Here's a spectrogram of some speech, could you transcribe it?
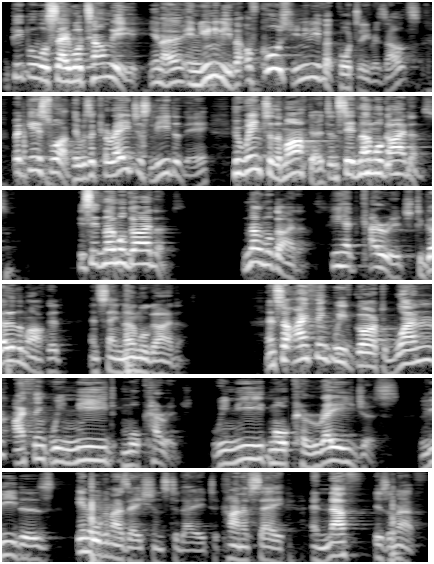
And people will say, well, tell me, you know, in Unilever, of course, Unilever quarterly results, but guess what? There was a courageous leader there who went to the market and said, no more guidance. He said, no more guidance. No more guidance. He had courage to go to the market and say, no more guidance. And so I think we've got, one, I think we need more courage. We need more courageous leaders in organizations today to kind of say, enough is enough.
